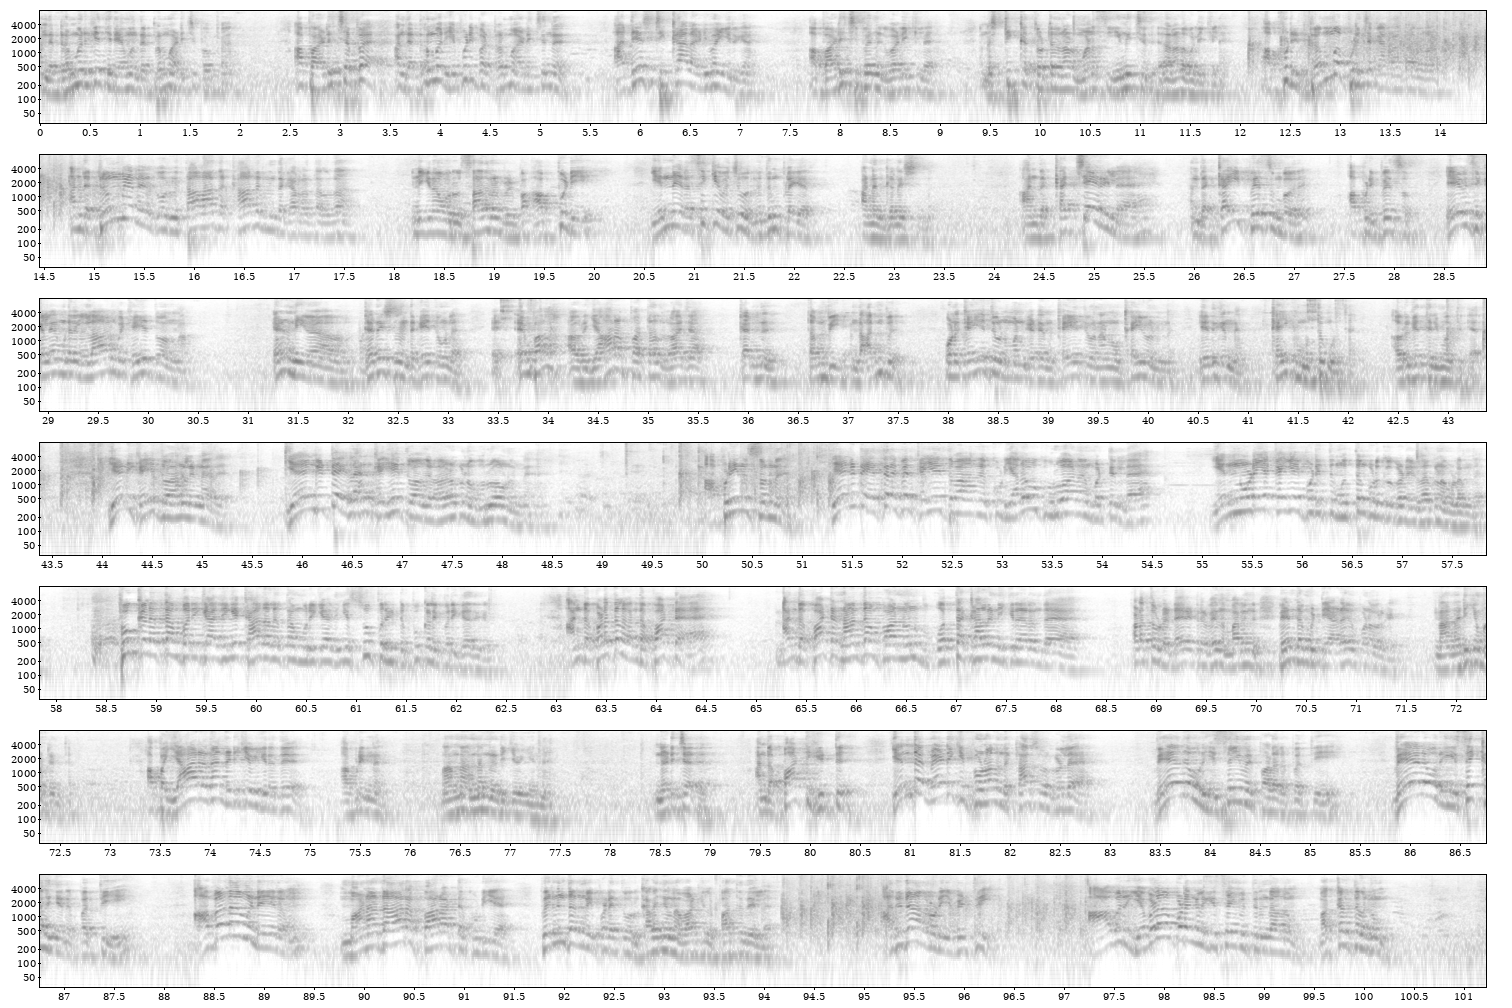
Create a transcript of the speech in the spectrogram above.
அந்த ட்ரம்மருக்கே தெரியாமல் அந்த ட்ரம் அடித்து பார்ப்பேன். அப்போ அடித்தப்ப அந்த ட்ரம்மர் எப்படிப்பா ட்ரம் அடிச்சுன்னு அதே ஸ்டிக்கால் அடி வாங்கியிருக்கேன். அப்ப அடிச்சப்ப எனக்கு வலிக்கல. அந்த ஸ்டிக்கை தொட்டதுனால மனசு இனிச்சுது அதனால வலிக்கல. அப்படி ட்ரம்மை பிடிச்ச காரணத்தால் தான். அந்த ட்ரம் எனக்கு ஒரு தாளாத காதல் இருந்த காரணத்தால் தான் இன்னைக்கு நான் ஒரு சாதனை பண்ணிப்பேன் அப்படி என்னை ரசிக்க வச்சு ஒரு ரிதம் பிளேயர் அண்ணன் கணேஷன் அந்த கச்சேரியில் அந்த கை பேசும்போது அப்படி பேசும். ஏவிசி கல்யாணம் எல்லாரும் போய் கையெழுத்து வாங்கினான். ஏன்னா நீ கணேசன் என்ற கையெழுத்துவங்கள ஏன்பா அவர் யாரை பார்த்தாலும் ராஜா கண்ணு தம்பி அந்த அன்பு உனக்கு கையெழுத்து வேணுமான்னு கேட்டேன். எனக்கு கையெழுத்து வேணாம் உன் கை வேணும்னு. எதுக்குன்னு கைக்கு முத்தம் கொடுத்தேன். அவருக்கே தெரியுமா தெரியாது. ஏன் நீ கையெழுத்து வாங்கலைன்னாரு என்கிட்ட எல்லாரும் கையெழுத்து வாங்குற அளவுக்கு நான் உருவாகணுன்னேன் அப்படின்னு சொன்னேன். என்கிட்ட எத்தனை பேர் கையெழுத்து வாங்கக்கூடிய அளவுக்கு உருவானது மட்டும் இல்ல என்னுடைய கையை பிடித்து முத்தம் கொடுக்கக்கூடிய அளவுக்கு நான் உணர்ந்தேன். பூக்களைத்தான் பறிக்காதீங்க காதலைத்தான் முறிக்காதீங்க சூப்பர் ஹிட் பூக்களை பறிக்காதீர்கள். அந்த படத்துல அந்த பாட்டை அந்த பாட்டை நான் தான் பாடணும்னு ஒத்த கால நிக்கிறார் அந்த படத்தோட டைரக்டர் வேந்த மருந்து வேந்தம்பட்டி அழகு போனவர்கள். நான் நடிக்க மாட்டேன்ட்டேன். அப்ப யாரை தான் நடிக்க வைக்கிறது? அப்படின்னு நான் தான் அண்ணன் நடிக்க வைங்க நடிச்சாரு. அந்த பாட்டு ஹிட்டு எந்த மேடைக்கு போனாலும் அந்த கிளாஸ் ஒர்க்குள்ள வேற ஒரு இசையமைப்பாளரை பத்தி வேற ஒரு இசைக்கலைஞரை பத்தி அவ்வளவு நேரம் மனதார பாராட்டக்கூடிய பெருந்தன்மை படைத்த ஒரு கலைஞர் நான் வாழ்க்கையில் பார்த்ததே இல்லை. அதுதான் அவருடைய வெற்றி. அவர் எவ்வளவு படங்களுக்கு இசையமைத்திருந்தாலும் மக்கள் திலகம்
